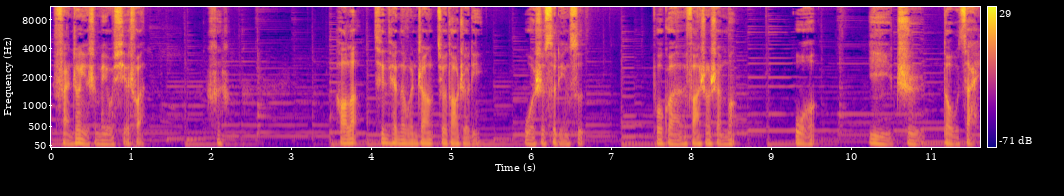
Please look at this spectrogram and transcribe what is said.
反正也是没有鞋穿。好了，今天的文章就到这里，我是四零四，不管发生什么，我一直都在。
